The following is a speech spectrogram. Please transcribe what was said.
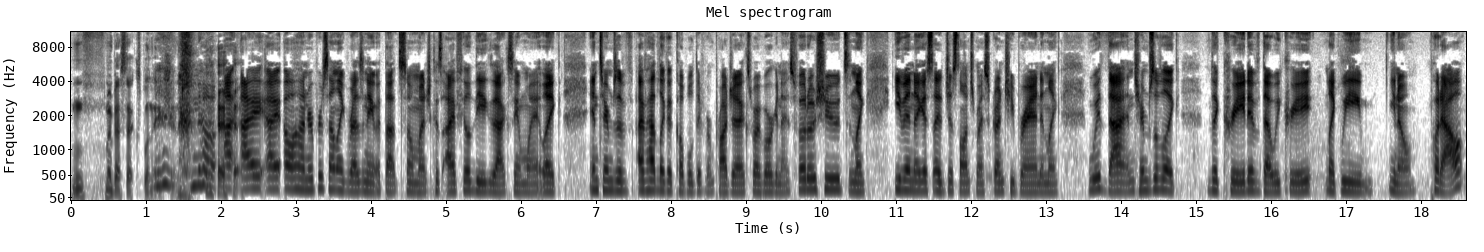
my best explanation. no, I, I, I 100% like resonate with that so much because I feel the exact same way. Like, in terms of, I've had like a couple different projects where I've organized photo shoots and like, even I guess I just launched my scrunchy brand. And like, with that, in terms of like the creative that we create, like we, you know, put out,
